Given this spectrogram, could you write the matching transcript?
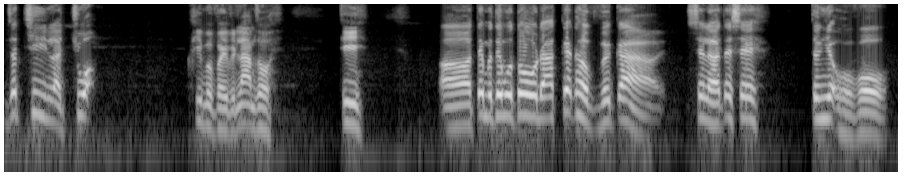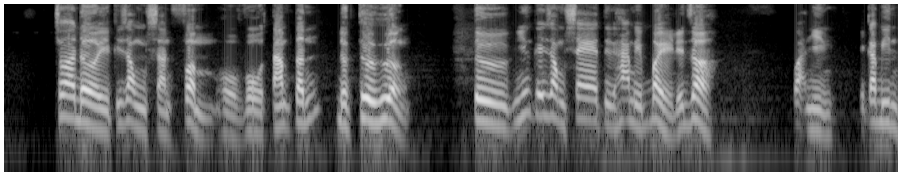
rất chi là chuộng khi mà về Việt Nam rồi. Thì ờ, uh, TMT Moto đã kết hợp với cả CLTC thương hiệu hổ vồ cho đời cái dòng sản phẩm hổ vồ 8 tấn được thừa hưởng từ những cái dòng xe từ 27 đến giờ. Các bạn nhìn cái cabin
